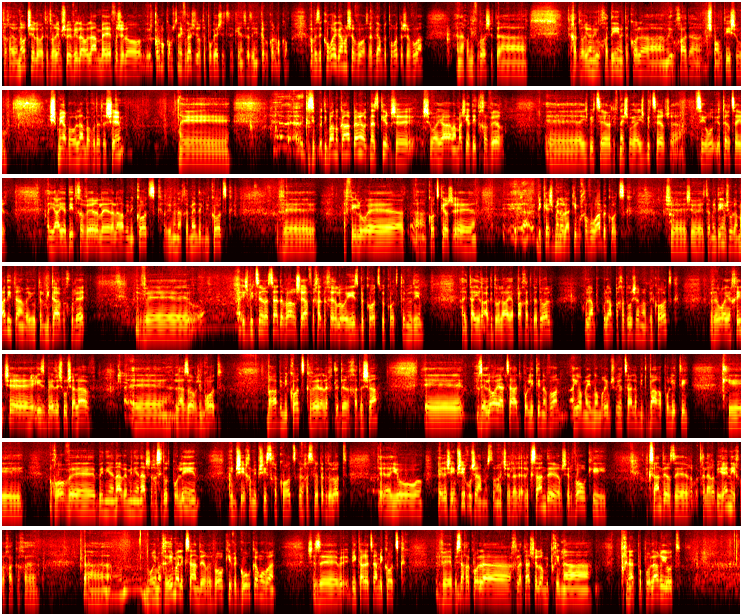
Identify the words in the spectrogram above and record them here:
את הרעיונות שלו, את הדברים שהוא הביא לעולם באיפה שלו, כל מקום שאתה נפגש איתו, אתה פוגש את זה, כן, זה נקרא בכל מקום. אבל זה קורה גם השבוע, זאת אומרת, גם בתורות השבוע אנחנו נפגוש את ה... ככה הדברים המיוחדים, את הקול המיוחד, המשמעותי שהוא השמיע בעולם בעבודת השם. דיברנו כמה פעמים, רק נזכיר שהוא היה ממש ידיד חבר, האיש ביצר, לפני שהוא היה איש ביצר, שהיה יותר צעיר. היה ידיד חבר לרבי מקוצק, רבי מנחם מנדל מקוצק, ואפילו הקוצקר שביקש ממנו להקים חבורה בקוצק, שתלמידים שהוא למד איתם והיו תלמידיו וכולי, והאיש ביצר עשה דבר שאף אחד אחר לא העז בקוץ, בקוץ אתם יודעים, הייתה יראה גדולה, היה פחד גדול, כולם, כולם פחדו שם בקוצק. והוא היחיד שהעז באיזשהו שלב אה, לעזוב, למרוד ברבי מקוצק וללכת לדרך חדשה. אה, זה לא היה צעד פוליטי נבון, היום היינו אומרים שהוא יצא למדבר הפוליטי, כי רוב אה, בניינה ומניינה של חסידות פולין המשיכה מבשיסחה קוצק, והחסידות הגדולות אה, היו אלה שהמשיכו שם, זאת אומרת של אלכסנדר, של וורקי. אלכסנדר זה בהתחלה רבי הניך, ואחר כך הדמורים האחרים אלכסנדר, ווורקי וגור כמובן, שזה בעיקר יצא מקוצק, ובסך הכל ההחלטה שלו מבחינה, מבחינת פופולריות,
